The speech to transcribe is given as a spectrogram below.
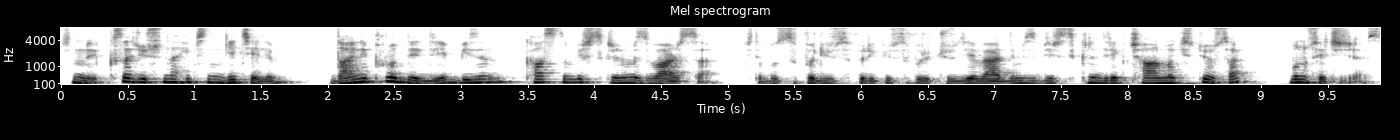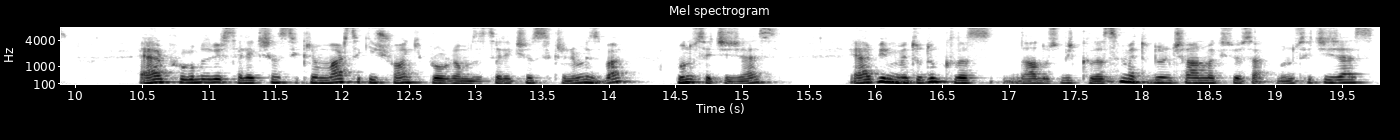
Şimdi kısaca üstünden hepsini geçelim. Dynapro dediği bizim custom bir screen'imiz varsa işte bu 0100, 0200, 0300 diye verdiğimiz bir screen direkt çağırmak istiyorsak bunu seçeceğiz. Eğer programımızda bir selection screen varsa ki şu anki programımızda selection screen'imiz var bunu seçeceğiz. Eğer bir metodun klası, daha doğrusu bir klasın metodunu çağırmak istiyorsak bunu seçeceğiz.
